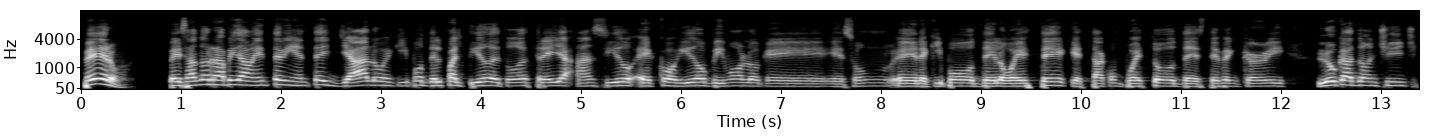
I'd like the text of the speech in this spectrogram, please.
Pero Pensando rápidamente, mi gente, ya los equipos del partido de todo estrella han sido escogidos. Vimos lo que eh, son el equipo del oeste, que está compuesto de Stephen Curry, Lucas Doncic,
